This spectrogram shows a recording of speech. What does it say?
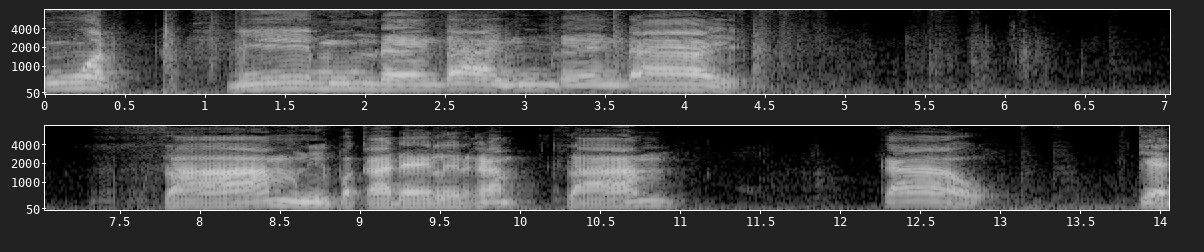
งวด นี้มุมแดงได้มุมแดงได้ สามนี่ปากกาแดงเลยนะครับสามเก้าเจ็ด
